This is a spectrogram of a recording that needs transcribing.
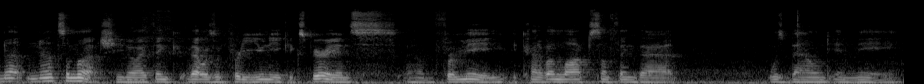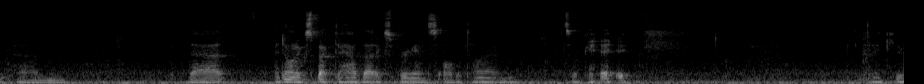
Not not so much. You know, I think that was a pretty unique experience um, for me. It kind of unlocked something that was bound in me. Um, that I don't expect to have that experience all the time. It's okay. Thank you.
